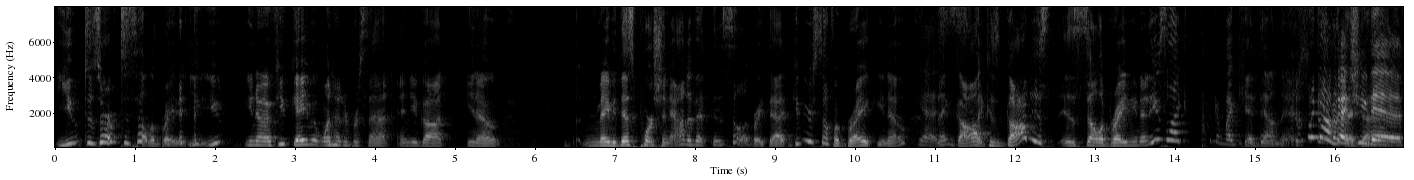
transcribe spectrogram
you deserve to celebrate it. you you you know if you gave it one hundred percent and you got you know maybe this portion out of it, then celebrate that. Give yourself a break. You know, Yes. thank God because God is is celebrating it. He's like. Look at my kid down there. She Look how good she did.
